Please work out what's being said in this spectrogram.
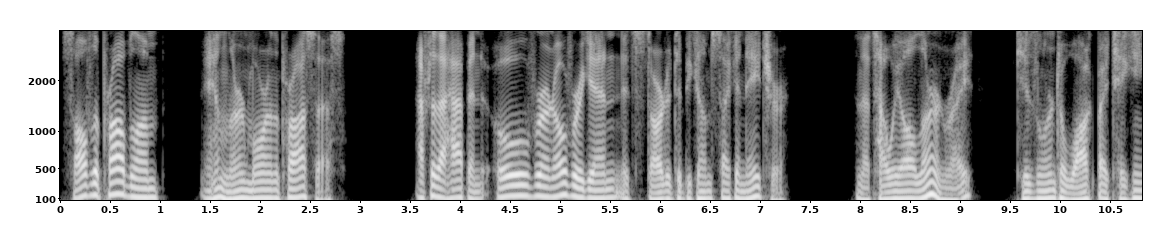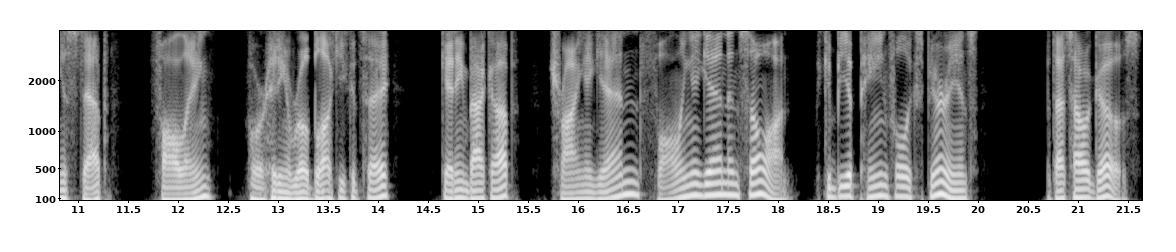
solve the problem, and learn more in the process. After that happened over and over again, it started to become second nature. And that's how we all learn, right? Kids learn to walk by taking a step, falling, or hitting a roadblock, you could say, getting back up, trying again, falling again, and so on. It could be a painful experience, but that's how it goes.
